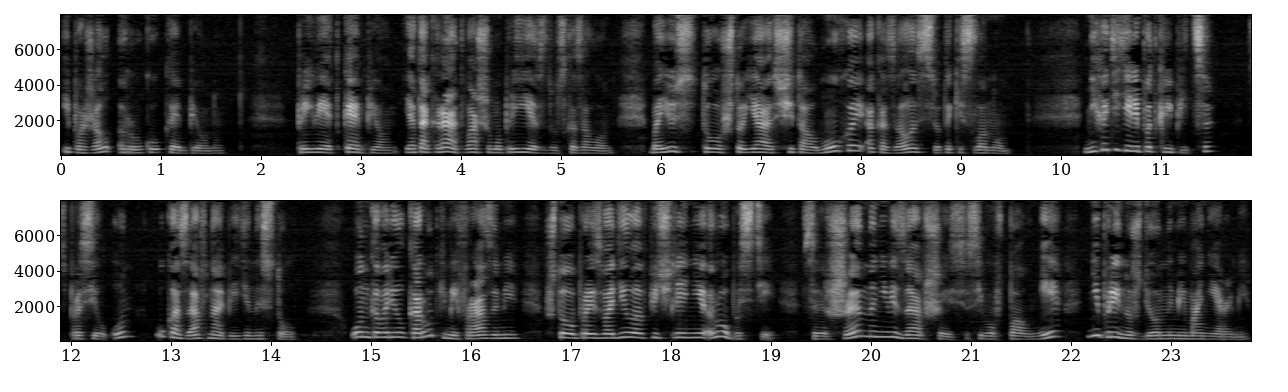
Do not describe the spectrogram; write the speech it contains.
и пожал руку Кэмпиону. «Привет, Кэмпион! Я так рад вашему приезду!» — сказал он. «Боюсь, то, что я считал мухой, оказалось все-таки слоном». «Не хотите ли подкрепиться?» — спросил он, указав на обеденный стол. Он говорил короткими фразами, что производило впечатление робости, совершенно не вязавшееся с его вполне непринужденными манерами.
